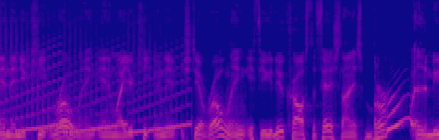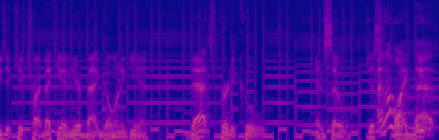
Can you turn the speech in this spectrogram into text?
and then you keep rolling. And while you're keep, when you're still rolling, if you do cross the finish line, it's and the music kicks right back in, and you're back going again. That's pretty cool. And so, just I don't like that.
